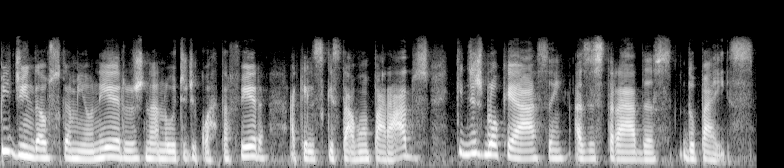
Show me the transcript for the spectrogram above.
pedindo aos caminhoneiros na noite de quarta-feira, aqueles que estavam parados, que desbloqueassem as estradas do país.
